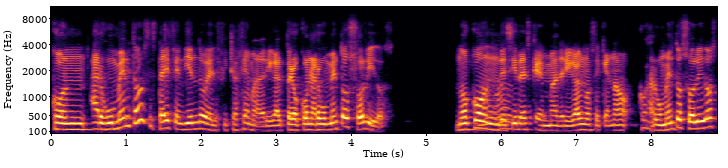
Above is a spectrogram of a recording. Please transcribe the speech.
con argumentos está defendiendo el fichaje de Madrigal, pero con argumentos sólidos. No con decir es que Madrigal no sé qué, no, con argumentos sólidos,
